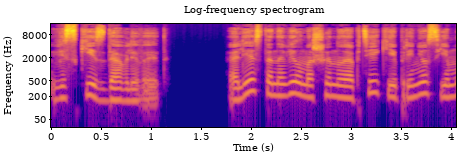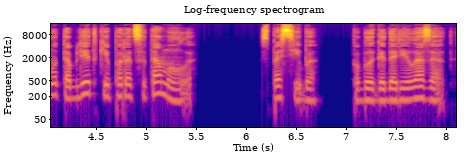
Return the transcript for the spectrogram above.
«Виски сдавливает». Али остановил машину аптеки и принес ему таблетки парацетамола. «Спасибо», — поблагодарил Азат.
